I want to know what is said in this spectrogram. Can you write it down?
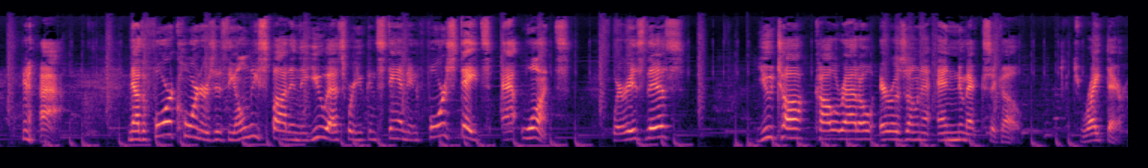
now, the Four Corners is the only spot in the U.S. where you can stand in four states at once. Where is this? Utah, Colorado, Arizona, and New Mexico. It's right there.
